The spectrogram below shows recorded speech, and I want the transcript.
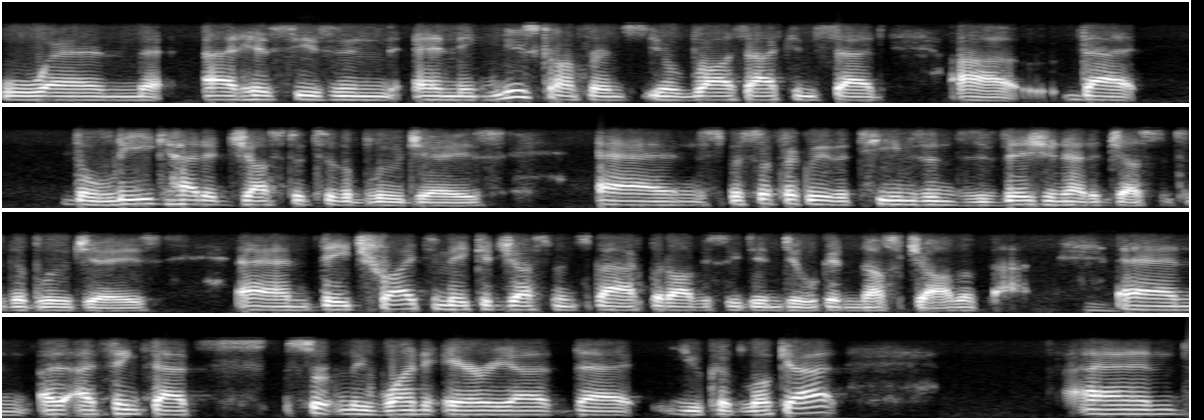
when at his season-ending news conference, you know, Ross Atkins said uh, that the league had adjusted to the Blue Jays, and specifically the teams in the division had adjusted to the Blue Jays, and they tried to make adjustments back, but obviously didn't do a good enough job of that. And I, I think that's certainly one area that you could look at. And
